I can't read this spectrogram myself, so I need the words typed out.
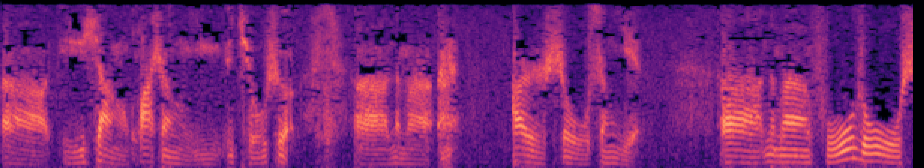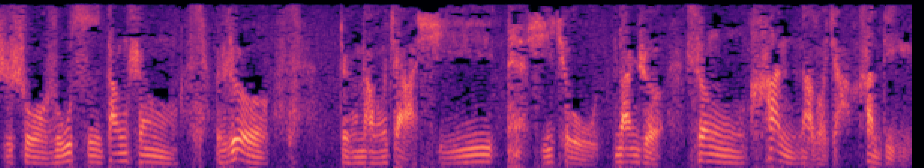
啊于向花生与求舍啊那么。二受生也啊，那么福如是说，如此当生热这个那罗迦喜喜求难热生旱那罗迦旱地狱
